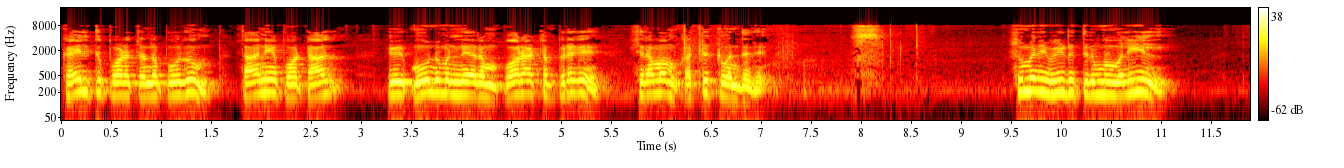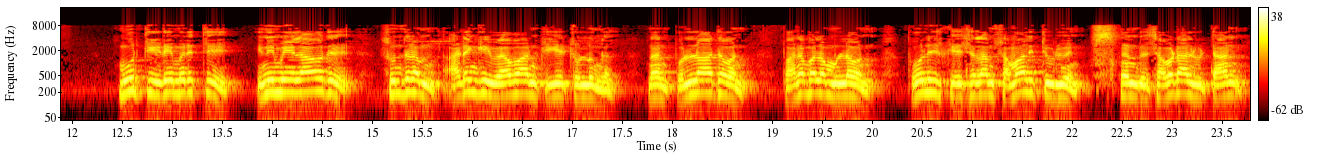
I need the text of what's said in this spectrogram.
கையெழுத்து போட சொன்ன போதும் தானே போட்டால் மூன்று மணி நேரம் போராட்டம் பிறகு சிரமம் கட்டுக்கு வந்தது. சுமதி வீடு திரும்பும் வழியில் மூர்த்தி இடைமறித்து இனிமேலாவது சுந்தரம் அடங்கி வியாபாரம் செய்ய சொல்லுங்கள். நான் பொல்லாதவன். பரபலம் உள்ளவன். போலீஸ் கேஸ் எல்லாம் சமாளித்து விடுவேன் என்று சவடால் விட்டான்.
